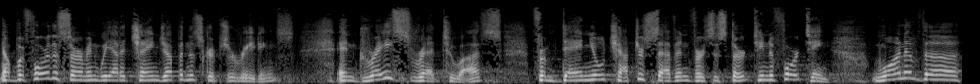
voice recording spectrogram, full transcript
Now, before the sermon, we had a change up in the scripture readings, and Grace read to us from Daniel chapter 7, verses 13 to 14. One of the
